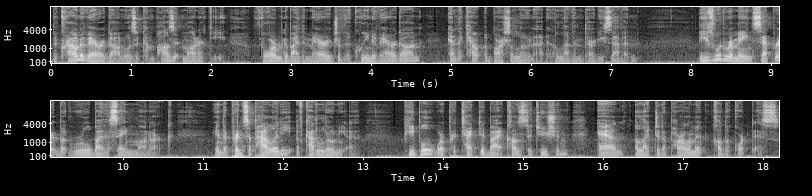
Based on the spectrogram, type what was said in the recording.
The Crown of Aragon was a composite monarchy formed by the marriage of the Queen of Aragon and the Count of Barcelona in 1137. These would remain separate but ruled by the same monarch. In the Principality of Catalonia, people were protected by a constitution and elected a parliament called the Cortes.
